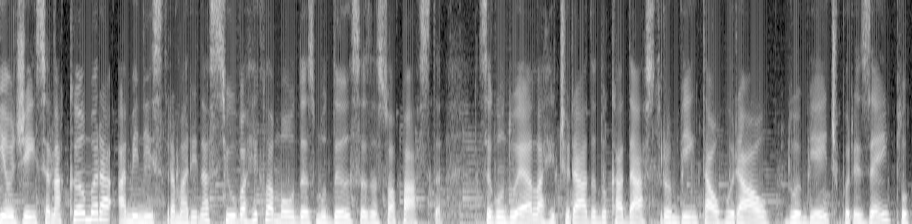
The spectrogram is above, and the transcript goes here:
Em audiência na Câmara, a ministra Marina Silva reclamou das mudanças na sua pasta. Segundo ela, a retirada do cadastro ambiental rural do ambiente, por exemplo,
